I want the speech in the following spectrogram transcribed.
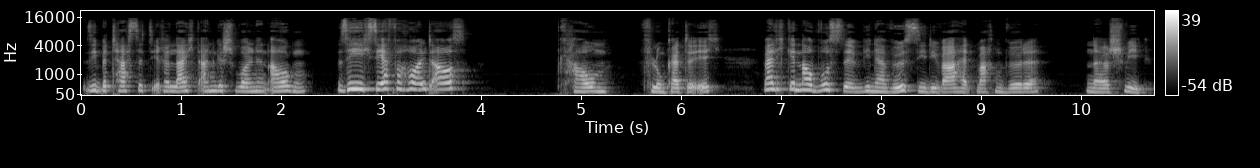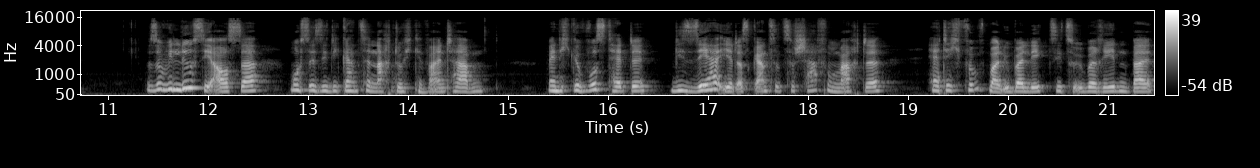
Sie betastet ihre leicht angeschwollenen Augen. Sehe ich sehr verheult aus? Kaum, flunkerte ich, weil ich genau wusste, wie nervös sie die Wahrheit machen würde. Nell schwieg. So wie Lucy aussah, musste sie die ganze Nacht durchgeweint haben. Wenn ich gewusst hätte, wie sehr ihr das Ganze zu schaffen machte, hätte ich fünfmal überlegt, sie zu überreden, bei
